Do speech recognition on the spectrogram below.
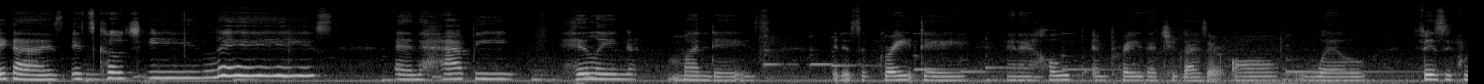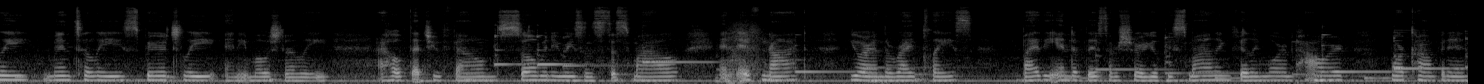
Hey guys, it's Coach Elesse, and happy Healing Mondays. It is a great day, and I hope and pray that you guys are all well physically, mentally, spiritually, and emotionally. I hope that you found so many reasons to smile, and if not, you are in the right place. By the end of this, I'm sure you'll be smiling, feeling more empowered, more confident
